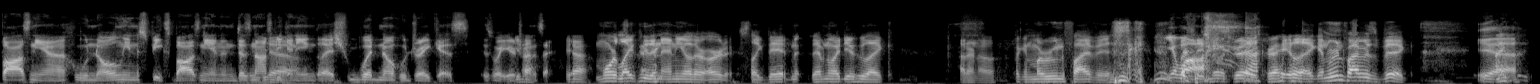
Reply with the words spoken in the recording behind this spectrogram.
Bosnia who only speaks Bosnian and does not speak any English would know who Drake is, is what you're Yeah. trying to say. Yeah, more likely than any other artist. Like they, had, they have no idea who like I don't know, fucking Maroon Five is. Yeah, But well- they know Drake, right? Like, and Maroon Five is big. Yeah, I think,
